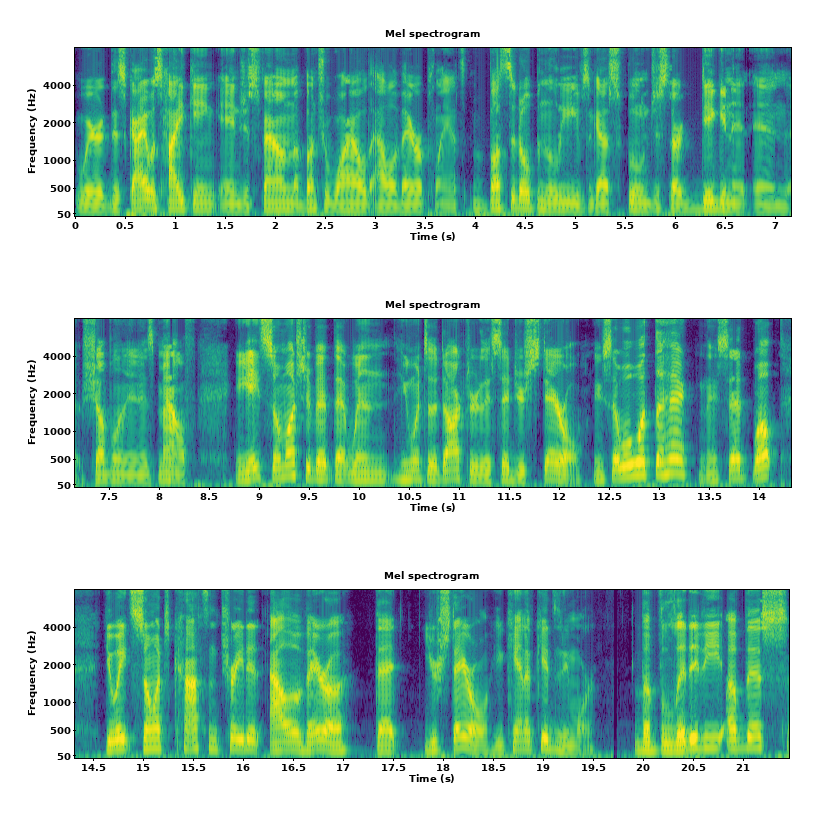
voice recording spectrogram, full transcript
where this guy was hiking and just found a bunch of wild aloe vera plants, busted open the leaves and got a spoon, just started digging it and shoveling it in his mouth. He ate so much of it that when he went to the doctor, they said, You're sterile. And he said, Well, what the heck? And they said, Well, you ate so much concentrated aloe vera that you're sterile. You can't have kids anymore. The validity of this,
